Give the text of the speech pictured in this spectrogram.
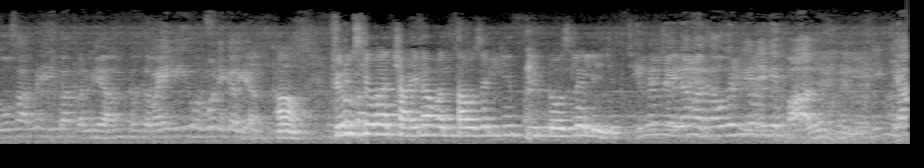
दो साल में एक बार बन गया तो दवाई ली और वो निकल गया। हाँ फिर उसके बाद चाइना 1000 की तीन डोज ले लीजिए। चाइना वन थाउज़ेंड लेने के बाद क्या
